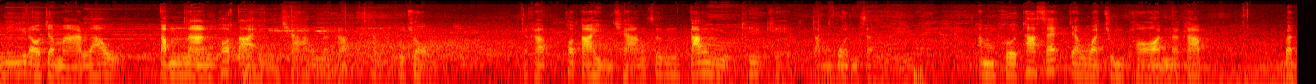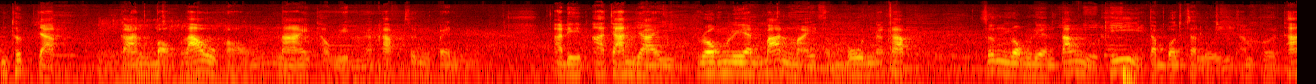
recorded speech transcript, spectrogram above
วันนี้เราจะมาเล่าตำนานพ่อตาหินช้างนะครับท่านผู้ชมนะครับพ่อตาหินช้างซึ่งตั้งอยู่ที่เขตตำบลสลุยอำเภอท่าแซะจังหวัดชุมพรนะครับ บันทึกจากการบอกเล่าของนายทวินนะครับ ซึ่งเป็นอดีตอาจารย์ใหญ่โรงเรียนบ้านใหม่สมบูรณ์นะครับ ซึ่งโรงเรียนตั้งอยู่ที่ตำบลสลุยอำเภอท่า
